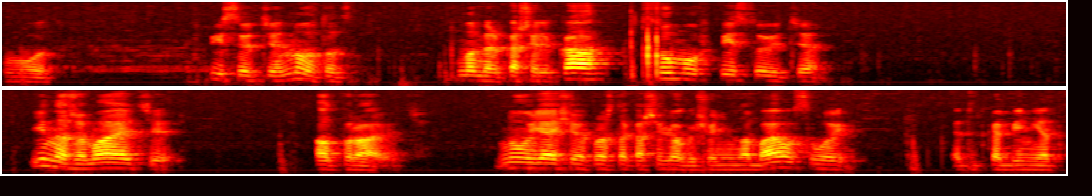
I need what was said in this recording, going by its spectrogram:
Вот. Вписываете, ну, тут номер кошелька, сумму вписываете и нажимаете отправить. Ну, я еще просто кошелек еще не добавил свой, этот кабинет.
